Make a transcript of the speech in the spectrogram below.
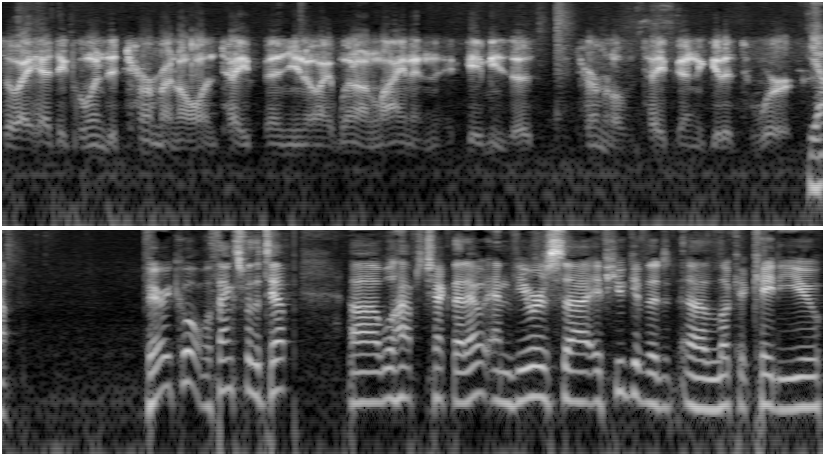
So I had to go into terminal and type in. You know, I went online and it gave me the terminal to type in to get it to work. Yep. Very cool. Well, thanks for the tip. Uh, we'll have to check that out. And viewers, uh, if you give a, a look at KDU,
